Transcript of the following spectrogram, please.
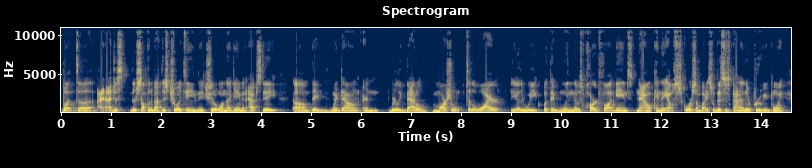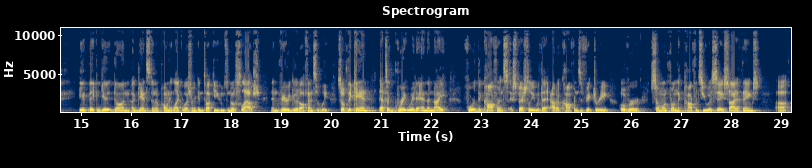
but uh, I, I, just, there's something about this Troy team. They should have won that game in App State. Um, they went down and really battled Marshall to the wire the other week, but they win those hard fought games. Now, can they outscore somebody? So, this is kind of their proving point if they can get it done against an opponent like Western Kentucky, who's no slouch and very good offensively. So, if they can, that's a great way to end the night for the conference, especially with an out of conference victory over someone from the Conference USA side of things. Uh,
